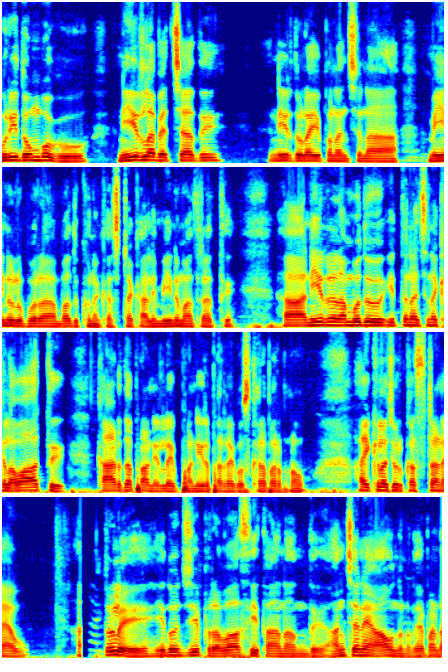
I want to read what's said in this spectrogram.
ಉರಿ ದೊಂಬುಗು ನೀರ್ಲ ಬೆಚ್ಚಾದು ನೀರು ತುಳೈಪುನಂಚಿನ ಮೀನುಲು ಪೂರ ಬದುಕುನ ಕಷ್ಟ, ಖಾಲಿ ಮೀನು ಮಾತ್ರ ಅತ್ತು ನೀರಿನ ನಂಬುದು ಇತ್ತನಂಚಿನ ಕೆಲವಾತ್ ಕಾಡದ ಪ್ರಾಣಿಲ್ಲ ಇಪ್ಪ, ನೀರು ಪರ್ರೆಗೋಸ್ಕರ ಬರ್ಪಣವು ಐಕೆಲ್ಲ ಚೂರು ಕಷ್ಟನೇ ಅವು. ತುಳೆ ಇದೊಂಜಿ ಪ್ರವಾಸಿ ತಾನ ಅಂದ್, ಅಂಚನೆ ಆವೊಂದು ಪಂಡ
